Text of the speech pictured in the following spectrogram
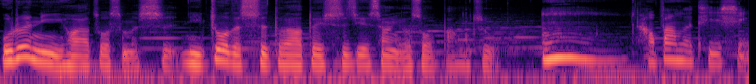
无论你以后要做什么事，你做的事都要对世界上有所帮助。嗯，好棒的提醒。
